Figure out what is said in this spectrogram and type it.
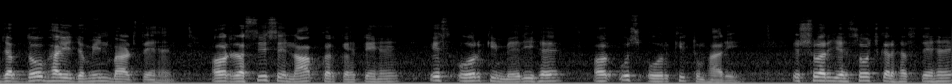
जब दो भाई ज़मीन बांटते हैं और रस्सी से नाप कर कहते हैं इस ओर की मेरी है और उस ओर की तुम्हारी। ईश्वर यह सोचकर हँसते हैं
